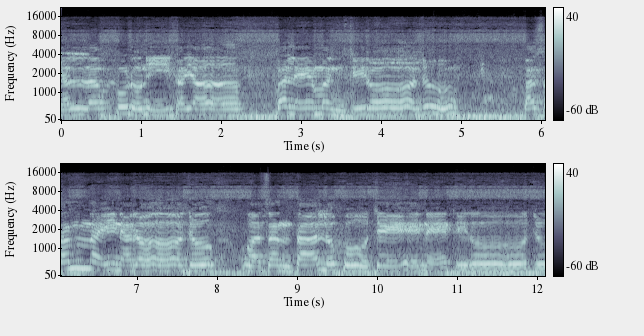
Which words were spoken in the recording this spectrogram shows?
ఎల్లప్పుడు నీకయా. భలే మంచి రోజు పసందైన రోజు వసంతాలు పూచే నేటి రోజు.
